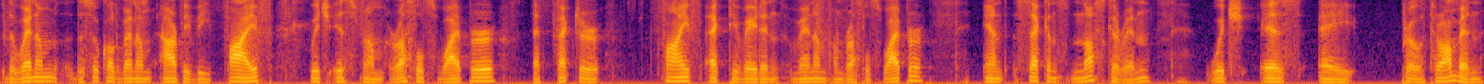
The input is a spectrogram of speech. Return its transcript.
the venom, the so-called venom RVV5, which is from Russell's viper, a factor 5 activating venom from Russell's viper, and second Noscarin, which is a prothrombin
